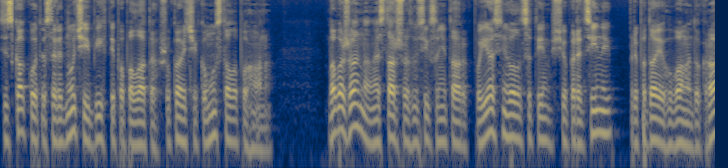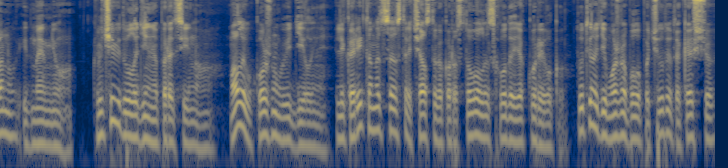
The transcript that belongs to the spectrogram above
зіскакувати серед ночі і бігти по палатах, шукаючи, кому стало погано. Баба Жанна, найстарша з усіх санітарок, пояснювала це тим, що операційний припадає губами до крану і дме в нього. Ключі від володіння операційного мали в кожному відділенні. Лікарі та медсестри часто використовували сходи як курилку. Тут іноді можна було почути таке, що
